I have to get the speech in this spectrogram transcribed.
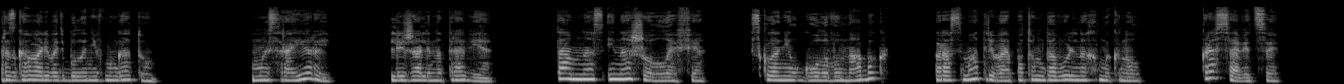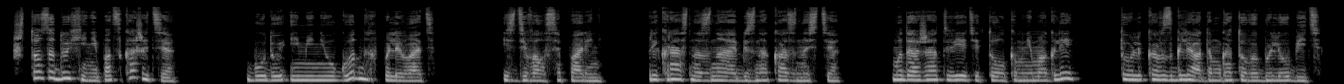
разговаривать было не в моготу. Мы с Раерой лежали на траве. Там нас и нашел Лефи. Склонил голову на бок рассматривая, потом довольно хмыкнул. «Красавицы! Что за духи, не подскажете? Буду ими неугодных поливать?» Издевался парень, прекрасно зная безнаказанности. Мы даже ответить толком не могли, только взглядом готовы были убить.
